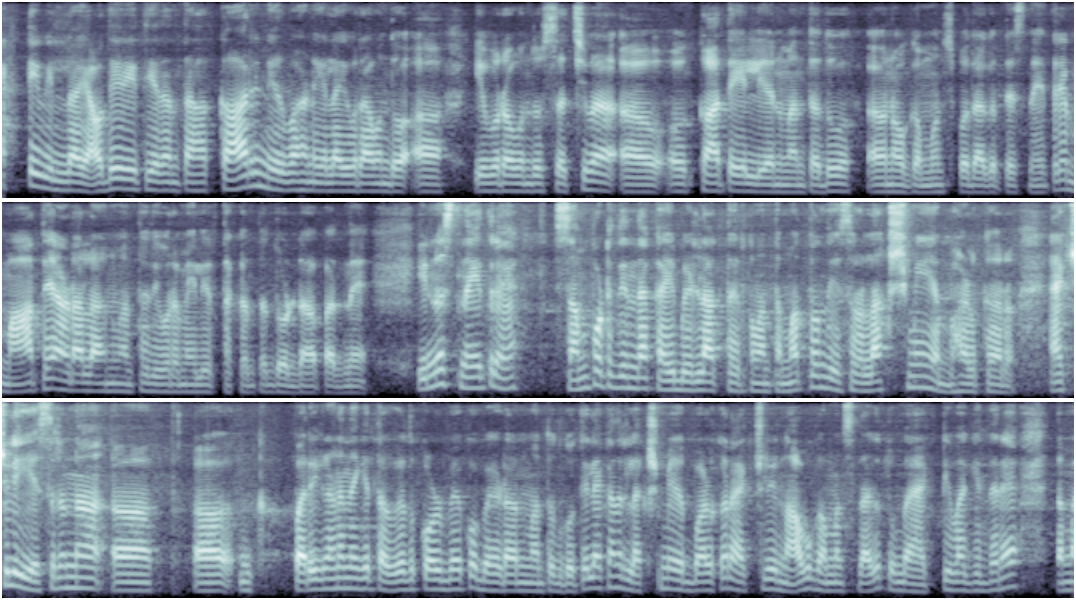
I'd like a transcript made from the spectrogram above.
ಆಕ್ಟಿವ್ ಇಲ್ಲ, ಯಾವುದೇ ರೀತಿಯಾದಂತಹ ಕಾರ್ಯನಿರ್ವಹಣೆ ಇಲ್ಲ ಇವರ ಒಂದು ಇವರ ಒಂದು ಸಚಿವ ಖಾತೆಯಲ್ಲಿ ಅನ್ನುವಂಥದ್ದು ನಾವು ಗಮನಿಸ್ಬೋದಾಗುತ್ತೆ ಸ್ನೇಹಿತರೆ. ಮಾತೇ ಆಡಲ್ಲ ಅನ್ನುವಂಥದ್ದು ಇವರ ಮೇಲೆ ಇರ್ತಕ್ಕಂಥ ದೊಡ್ಡ ಆಪಾದನೆ. ಇನ್ನು ಸ್ನೇಹಿತರೆ, ಸಂಪುಟದಿಂದ ಕೈ ಬಿಡಲಾಗ್ತಾ ಇರ್ತಕ್ಕಂಥ ಮತ್ತೊಂದು ಹೆಸರು ಲಕ್ಷ್ಮೀ ಹೆಬ್ಬಾಳ್ಕರ್. ಆ್ಯಕ್ಚುಲಿ ಹೆಸರನ್ನು ಪರಿಗಣನೆಗೆ ತೆಗೆದುಕೊಳ್ಬೇಕೋ ಬೇಡ ಅನ್ನುವಂಥದ್ದು ಗೊತ್ತಿಲ್ಲ. ಯಾಕಂದರೆ ಲಕ್ಷ್ಮೀ ಹೆಬ್ಬಾಳ್ಕರ್ ಆ್ಯಕ್ಚುಲಿ ನಾವು ಗಮನಿಸಿದಾಗ ತುಂಬ ಆ್ಯಕ್ಟಿವ್ ಆಗಿದ್ದಾರೆ. ತಮ್ಮ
